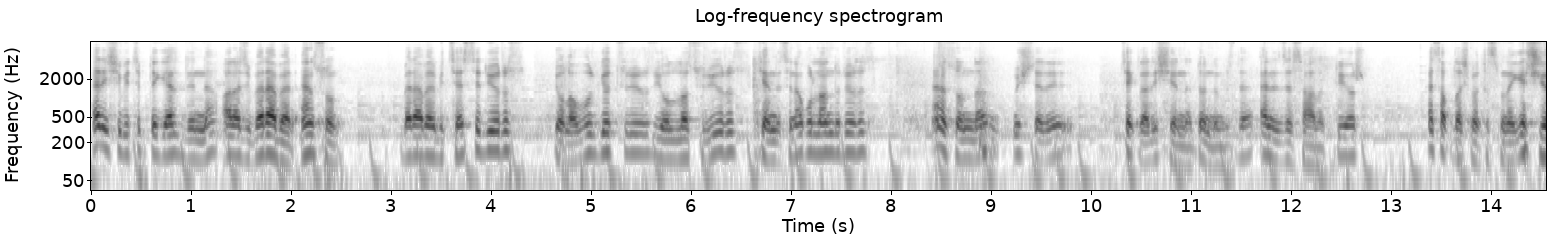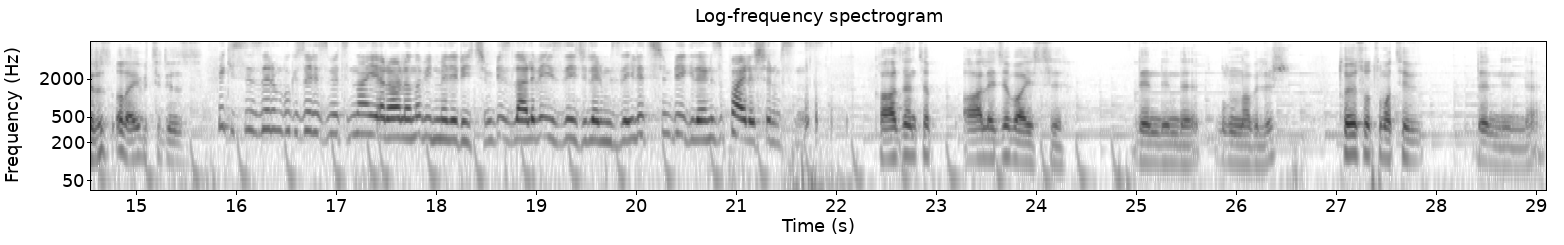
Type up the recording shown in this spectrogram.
Her işi bitip de geldiğinde aracı beraber en son beraber bir test ediyoruz. Yola vur götürüyoruz, yolla sürüyoruz, kendisine kullandırıyoruz. En sonunda müşteri tekrar iş yerine döndüğümüzde elinize sağlık diyor hesaplaşma kısmına geçiyoruz. Olayı bitiriyoruz. Peki sizlerin bu güzel hizmetinden yararlanabilmeleri için bizlerle ve izleyicilerimizle iletişim bilgilerinizi paylaşır mısınız? Gaziantep ALC bayisi dendiğinde bulunabilir. Toyos Otomotiv dendiğinde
